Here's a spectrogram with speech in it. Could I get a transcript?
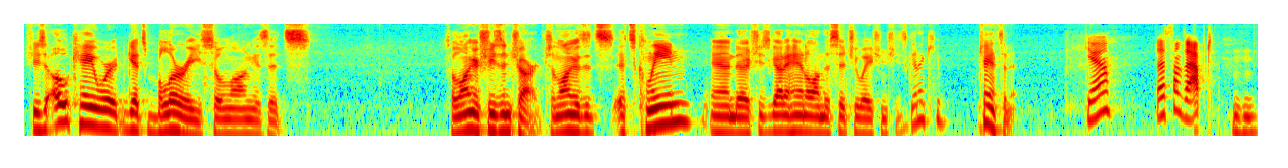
She's okay where it gets blurry so long as it's so long as she's in charge, so long as it's it's clean and uh, she's got a handle on the situation. She's gonna keep chancing it, Yeah. That sounds apt. Mhm.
